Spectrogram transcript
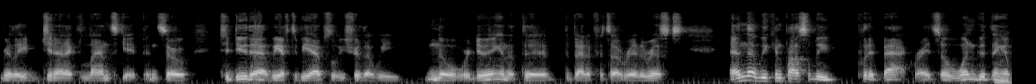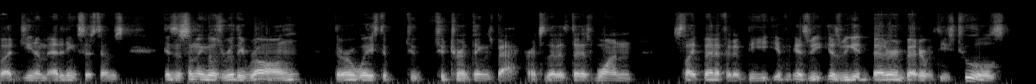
really genetic landscape, and so to do that, we have to be absolutely sure that we know what we're doing and that the the benefits outweigh the risks, and that we can possibly put it back. Right. So one good thing hmm. about genome editing systems is if something goes really wrong there are ways to, to, to turn things back, right? So that is that is one slight benefit of the if, as we as we get better and better with these tools,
